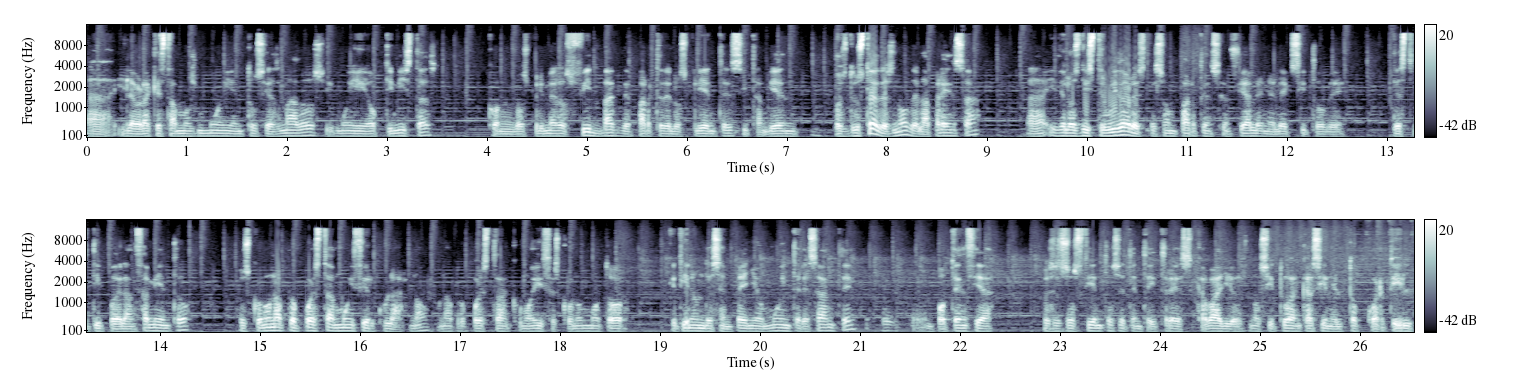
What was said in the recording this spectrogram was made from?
Ah, y la verdad que estamos muy entusiasmados y muy optimistas con los primeros feedback de parte de los clientes y también pues de ustedes, ¿no? de la prensa ah, y de los distribuidores que son parte esencial en el éxito de, de, este tipo de lanzamiento, pues con una propuesta muy circular, ¿no? una propuesta, como dices, con un motor que tiene un desempeño muy interesante, eh, en potencia, pues esos 173 caballos nos sitúan casi en el top cuartil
